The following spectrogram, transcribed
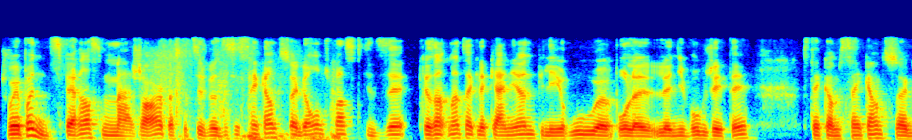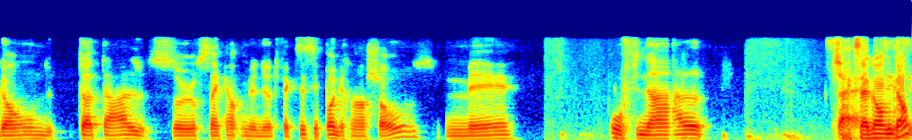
Je voyais pas une différence majeure parce que, tu sais, je veux dire, c'est 50 secondes, je pense qu'il disait. Présentement, avec le canyon puis les roues euh, pour le, niveau que j'étais, c'était comme 50 secondes total sur 50 minutes. Fait que, tu sais, c'est pas grand-chose, mais au final. Chaque seconde compte?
